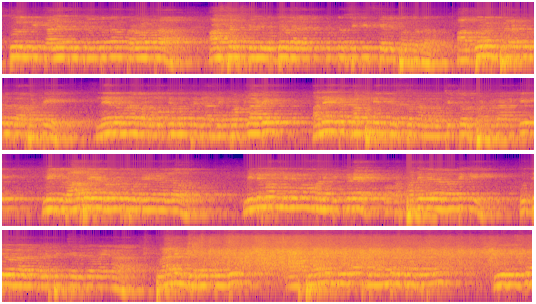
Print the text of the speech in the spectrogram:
స్కూల్కి కాలేజీకి వెళ్తున్నాం. తర్వాత హాస్టల్స్కి వెళ్ళి ఉద్యోగాలు ఎదుర్కొంటూ సిటీస్కి వెళ్ళిపోతున్నాం ఆ దూరం పెరగకూడదు కాబట్టి నేను కూడా మన ముఖ్యమంత్రి గారిని కొట్లాడి అనేక కంపెనీలు తెస్తున్నాం మన చిత్తూరు పట్టణానికి. మీకు రాబోయే రెండు మూడేళ్ళలో మినిమం మినిమం మనకి ఇక్కడే ఒక పదివేల మందికి ఉద్యోగాలు కల్పించే విధమైన ప్లానింగ్ జరుగుతుంది. ఆ ప్లానింగ్ కూడా మీ అందరి కోసమే మీరు ఇంకా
